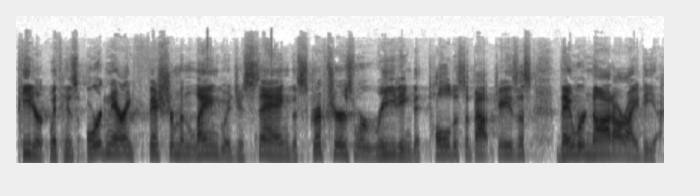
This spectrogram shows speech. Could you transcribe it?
Peter, with his ordinary fisherman language, is saying the scriptures we're reading that told us about Jesus, they were not our idea.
